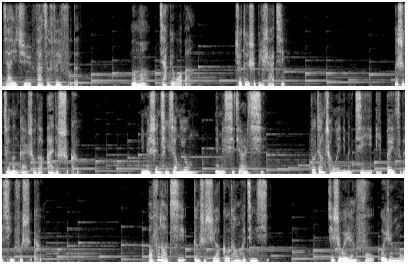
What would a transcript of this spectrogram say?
加一句发自肺腑的。某某，嫁给我吧，绝对是必杀技。那是最能感受到爱的时刻。你们深情相拥，你们喜极而泣，都将成为你们记忆一辈子的幸福时刻。老夫老妻更是需要沟通和惊喜。即使为人父、为人母，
